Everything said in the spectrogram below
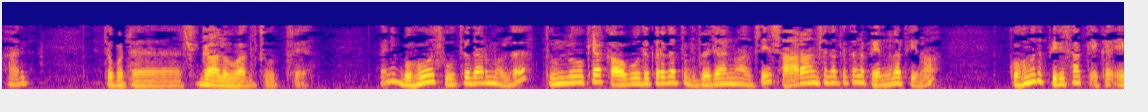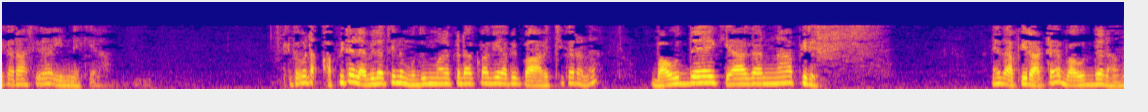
හරිද? එතකොට සිගාලෝවාද සූත්‍රය. වැනි බොහෝ සූත්‍ර ධර්ම වල තුන් ලෝකයක් අවබෝධ කරගත්ත බුදුරජාන් වහන්සේ සාරාංශගත කරලා පෙන්වලා තියෙනවා. කොහොමද පිරිසක් එක එක රාශියලා ඉන්නේ කියලා. එතකොට අපිට ලැබිලා තියෙන මුදුන් මල්කඩක් වගේ අපි පාවිච්චි කරන බෞද්ධයයි කියා ගන්නා පිරිස්. නේද? අපි රට බෞද්ධ නම්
